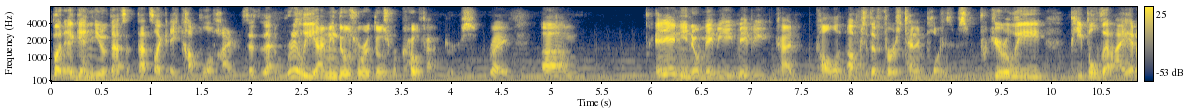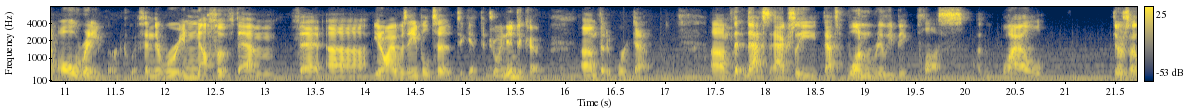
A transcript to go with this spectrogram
but again, you know, that's that's like a couple of hires. That, that really, I mean, those were those were co-founders, right? Um, and, and, you know maybe maybe kind of call it up to the first 10 employees it was purely people that i had already worked with and there were enough of them that uh, you know i was able to, to get to join indico um, that it worked out um, th- that's actually that's one really big plus while there's a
